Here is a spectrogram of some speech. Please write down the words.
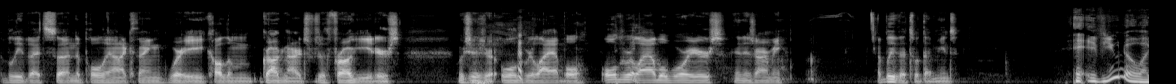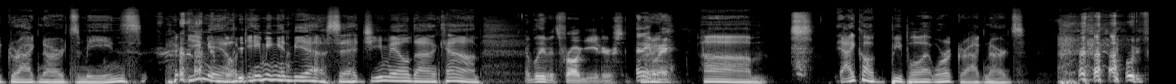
I believe that's a Napoleonic thing where he called them grognards, which is frog eaters, which is your old reliable, old reliable warriors in his army. I believe that's what that means. If you know what grognards means, email gamingnbs at gmail.com. I believe it's frog eaters. Anyway, Um, I call people at work grognards. we've,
